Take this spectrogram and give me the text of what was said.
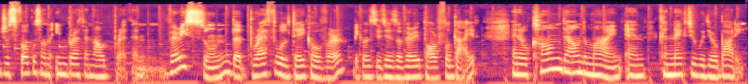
you just focus on the in breath and out breath. And very soon, the breath will take over because it is a very powerful guide and it will calm down the mind and connect you with your body.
